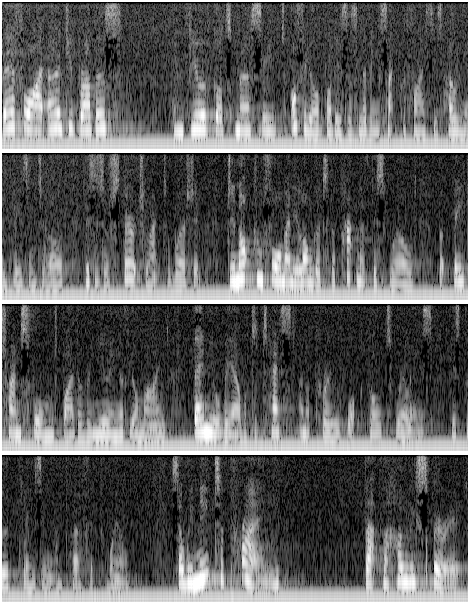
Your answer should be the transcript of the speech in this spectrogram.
Therefore, I urge you, brothers, in view of God's mercy, to offer your bodies as living sacrifices, holy and pleasing to God. This is your spiritual act of worship. Do not conform any longer to the pattern of this world, but be transformed by the renewing of your mind. Then you'll be able to test and approve what God's will is, his good, pleasing, and perfect will. So we need to pray that the Holy Spirit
